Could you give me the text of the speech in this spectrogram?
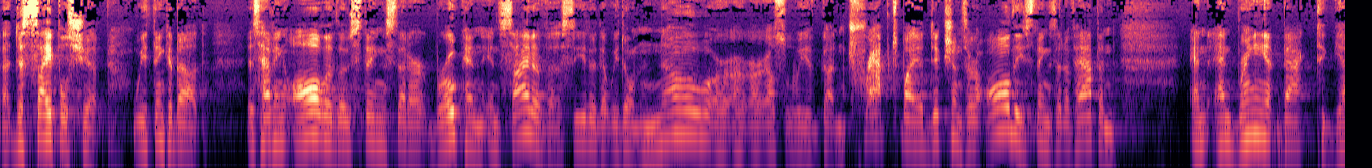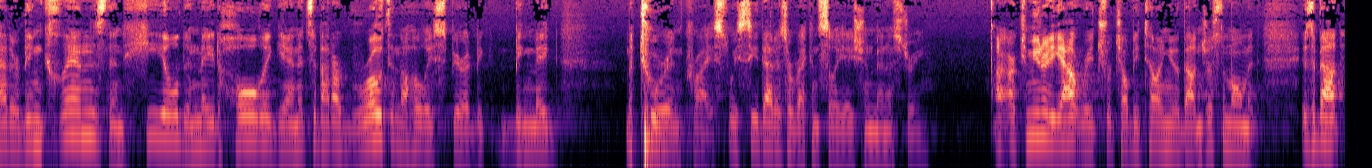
Uh, discipleship, we think about is having all of those things that are broken inside of us, either that we don't know or, or, or, else we have gotten trapped by addictions or all these things that have happened, and, and bringing it back together, being cleansed and healed and made whole again. It's about our growth in the Holy Spirit, be, being made mature in Christ. We see that as a reconciliation ministry. Our, our community outreach, which I'll be telling you about in just a moment, is about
